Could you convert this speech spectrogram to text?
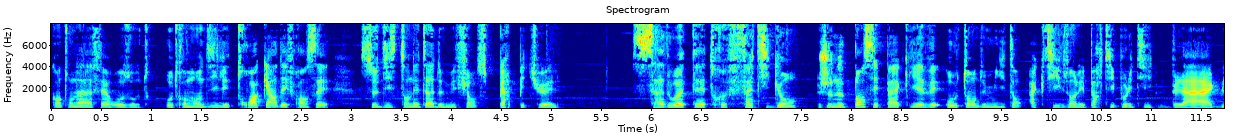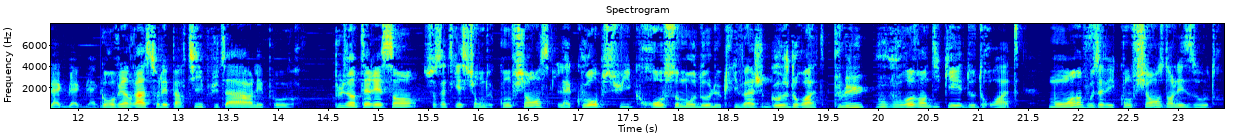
quand on a affaire aux autres. Autrement dit, les trois quarts des Français se disent en état de méfiance perpétuelle. Ça doit être fatigant. Je ne pensais pas qu'il y avait autant de militants actifs dans les partis politiques. Blague, blague, blague, blague. On reviendra sur les partis plus tard, les pauvres. Plus intéressant, sur cette question de confiance, la courbe suit grosso modo le clivage gauche-droite. Plus vous vous revendiquez de droite, moins vous avez confiance dans les autres,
